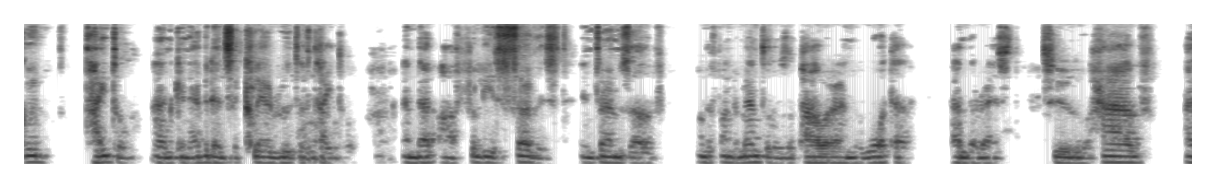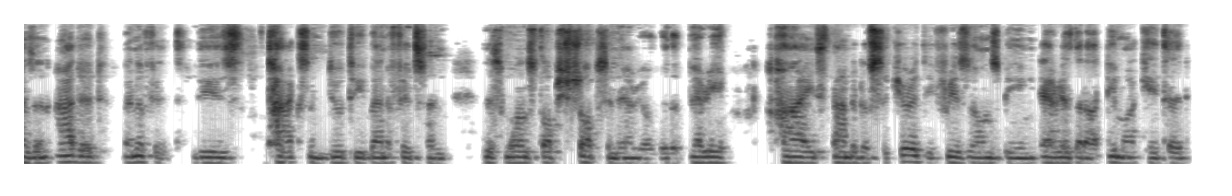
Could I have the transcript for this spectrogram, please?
good title and can evidence a clear route of title and that are fully serviced in terms of on the fundamentals, the power and the water and the rest. To have as an added benefit these tax and duty benefits and this one-stop shop scenario with a very high standard of security, free zones being areas that are demarcated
